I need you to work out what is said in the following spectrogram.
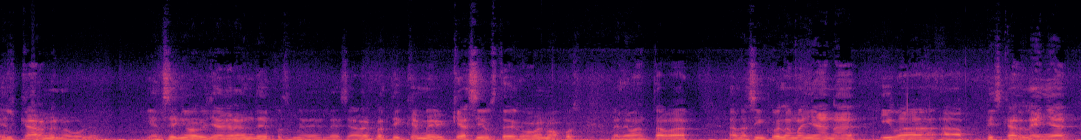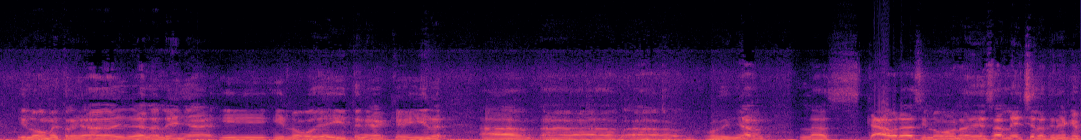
El Carmen, Nuevo León. Y el señor ya grande, pues me, le decía, a ver, platíqueme, ¿qué hacía usted joven? No, pues me levantaba a las 5 de la mañana, iba a piscar leña y luego me traía la leña y, y luego de ahí tenía que ir a, a- ordeñar las cabras y luego la- esa leche la tenía que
